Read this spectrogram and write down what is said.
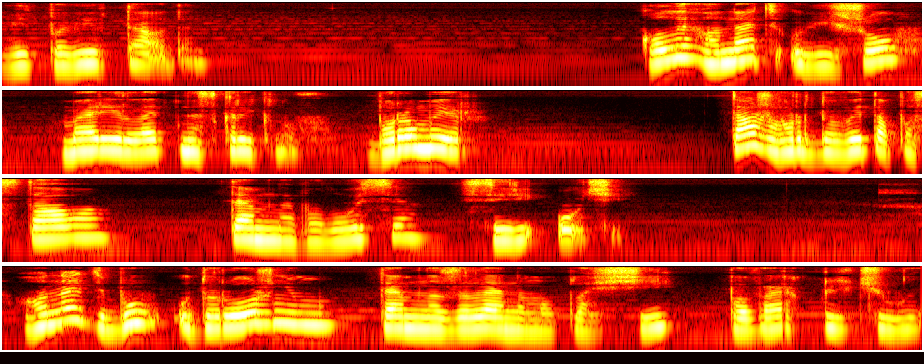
відповів Теоден. Коли гонець увійшов, Мері ледь не скрикнув Боромир. Та ж гордовита постава, темне волосся, сірі очі. Гонець був у дорожньому темно-зеленому плащі поверх ключуги,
